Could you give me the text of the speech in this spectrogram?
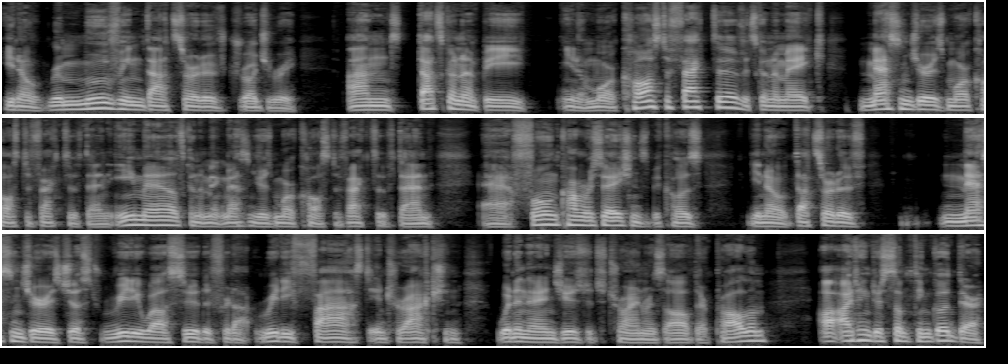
you know, removing that sort of drudgery. And that's going to be, you know, more cost effective. It's going to make messengers more cost effective than email. It's going to make messengers more cost effective than uh, phone conversations because, you know, that sort of messenger is just really well suited for that really fast interaction with an end user to try and resolve their problem. I, I think there's something good there.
